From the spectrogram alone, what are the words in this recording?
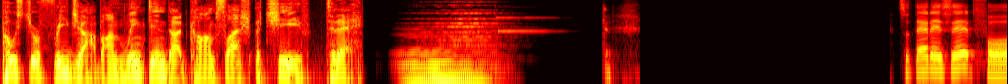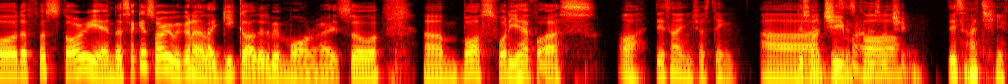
Post your free job on linkedin.com/achieve slash achieve today. So that is it for the first story, and the second story we're gonna like geek out a little bit more, right? So, um, boss, what do you have for us? Oh, this one interesting. Uh, this one cheap, is ah, this one cheap. This one cheap.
